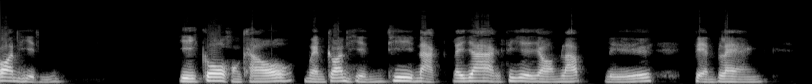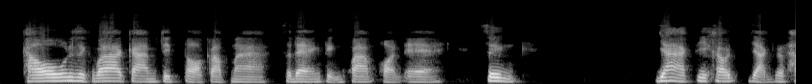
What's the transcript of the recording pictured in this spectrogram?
ก้อนหิน อีโก้ของเขาเหมือนก้อนหินที่หนักและยากที่จะยอมรับหรือเปลี่ยนแปลง เขารู้สึกว่าการติดต่อกลับมาแสดงถึงความอ่อนแอ ซึ่งยากที่เขาอยากจะท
